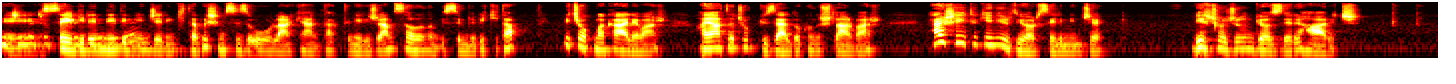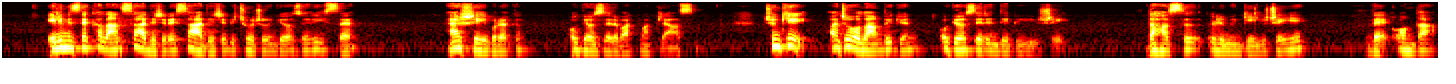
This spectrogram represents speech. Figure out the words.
Ee, sevgili Nedim. İncel'in kitabı şimdi sizi uğurlarken takdim edeceğim. Salınım isimli bir kitap. Birçok makale var. Hayata çok güzel dokunuşlar var. Her şey tükenir diyor Selim İnce. Bir çocuğun gözleri hariç. Elimizde kalan sadece ve sadece bir çocuğun gözleri ise her şeyi bırakıp o gözlere bakmak lazım. Çünkü acı olan bir gün o gözlerin de büyüyeceği. Dahası ölümün geleceği ve onda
